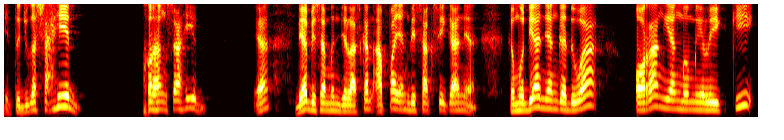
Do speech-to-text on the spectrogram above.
Itu juga syahid. Orang syahid. Ya, dia bisa menjelaskan apa yang disaksikannya. Kemudian yang kedua, orang yang memiliki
